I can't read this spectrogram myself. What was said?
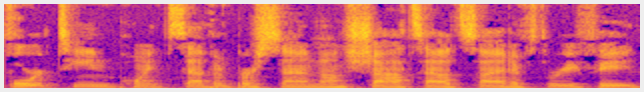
fourteen point seven percent on shots outside of three feet?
